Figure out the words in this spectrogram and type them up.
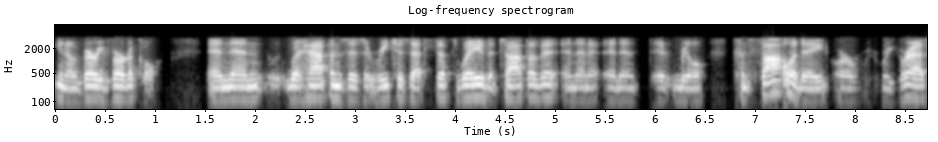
you know very vertical. And then what happens is it reaches that fifth wave, the top of it, and then it and then it will consolidate or regress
